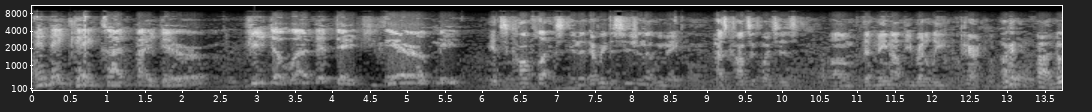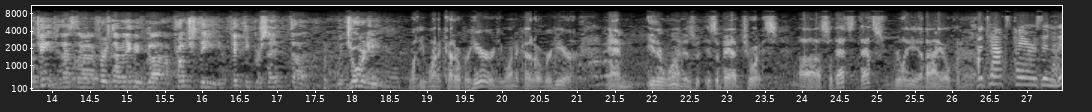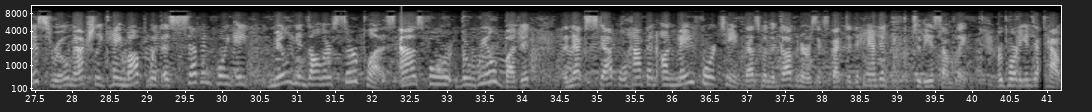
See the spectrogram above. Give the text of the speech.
and they can't cut my hair. She's the one that takes care of me. It's complex, and that every decision that we make has consequences um, that may not be readily apparent. Okay, uh, no change. That's the first time I think we've uh, approached the 50% uh, majority well, do you want to cut over here or do you want to cut over here? And either one is, is a bad choice. Uh, so that's that's really an eye opener. The taxpayers in this room actually came up with a $7.8 million surplus. As for the real budget, the next step will happen on May 14th. That's when the governor is expected to hand it to the assembly. Reporting in downtown.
